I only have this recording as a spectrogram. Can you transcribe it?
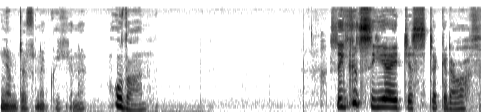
yeah, I'm definitely gonna, hold on. So you can see I just took it off.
